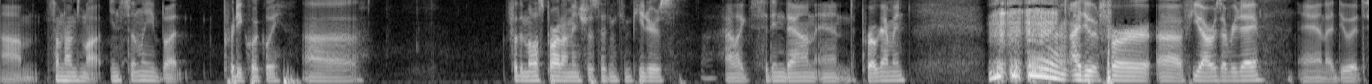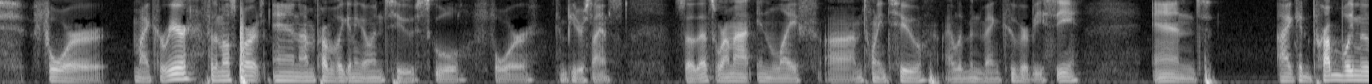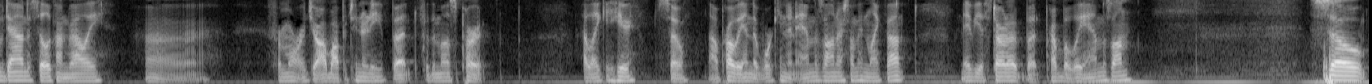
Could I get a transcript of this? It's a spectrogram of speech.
Um, sometimes not instantly, but pretty quickly. Uh, for the most part, I'm interested in computers. I like sitting down and programming. I do it for a few hours every day, and I do it for my career for the most part, and I'm probably going to go into school for computer science. So that's where I'm at in life. Uh, I'm 22. I live in Vancouver, BC, and I could probably move down to Silicon Valley uh, for more job opportunity, but for the most part, I like it here. So I'll probably end up working at Amazon or something like that. Maybe a startup, but probably Amazon. So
